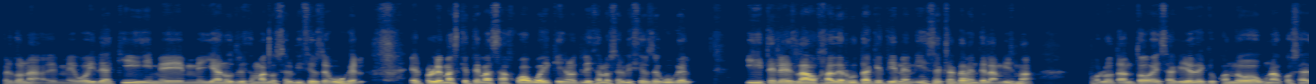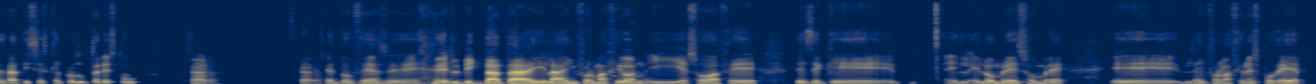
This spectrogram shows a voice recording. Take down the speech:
perdona, eh, me voy de aquí y me, me, ya no utilizo más los servicios de Google. El problema es que te vas a Huawei, que ya no utiliza los servicios de Google, y te lees la hoja de ruta que tienen y es exactamente la misma. Por lo tanto, es aquello de que cuando una cosa es gratis es que el producto eres tú. Claro. Claro. Entonces, eh, el Big Data y la información, y eso hace desde que el, el hombre es hombre, eh, la información es poder.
